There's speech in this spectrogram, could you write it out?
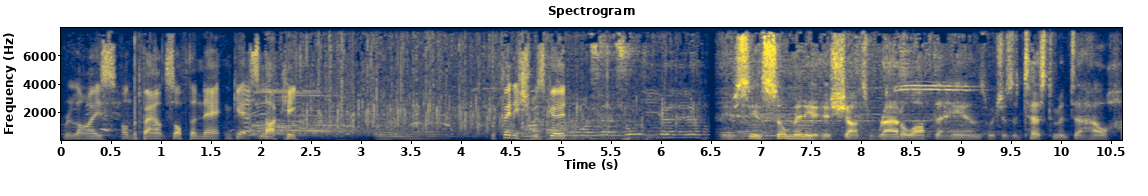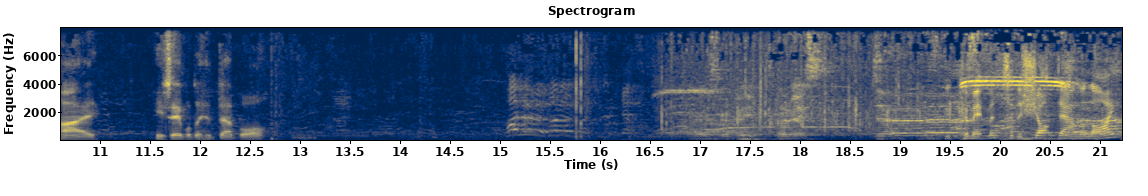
Relies on the bounce off the net and gets lucky. The finish was good. You're seeing so many of his shots rattle off the hands, which is a testament to how high he's able to hit that ball. Good commitment to the shot down the line.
